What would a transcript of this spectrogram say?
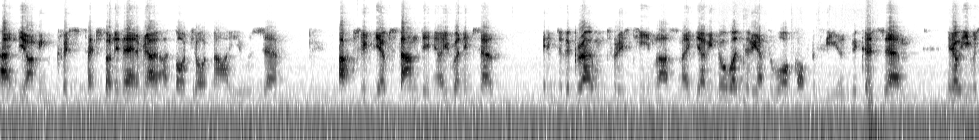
And you know, I mean, Chris touched on it there. I mean, I, I thought Jordan Ayew was um, absolutely outstanding. You know, he ran himself into the ground for his team last night. I mean, no wonder he had to walk off the field because um, you know he was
